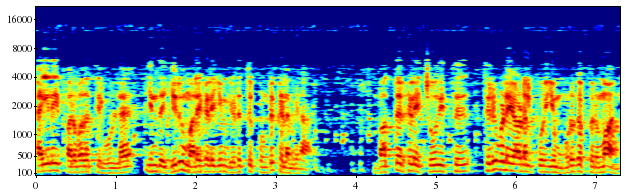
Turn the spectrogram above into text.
கைலை பர்வதத்தில் உள்ள இந்த இரு மலைகளையும் எடுத்துக்கொண்டு கிளம்பினார். பக்தர்களை சோதித்து திருவிளையாடல் புரியும் முருகப்பெருமான்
